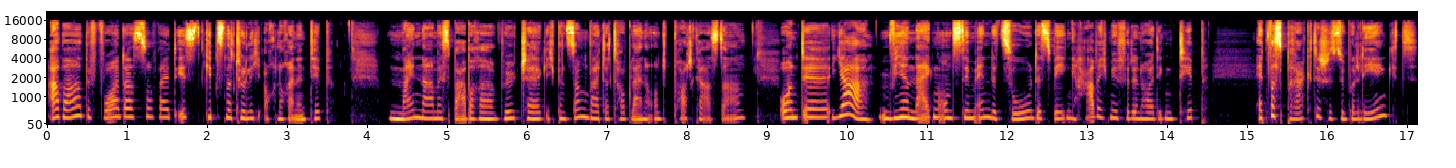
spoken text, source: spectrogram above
Aber bevor das soweit ist, gibt's natürlich auch noch einen Tipp. Mein Name ist Barbara Wilczek, ich bin Songwriter, Topliner und Podcaster. Und äh, ja, wir neigen uns dem Ende zu, deswegen habe ich mir für den heutigen Tipp etwas Praktisches überlegt,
